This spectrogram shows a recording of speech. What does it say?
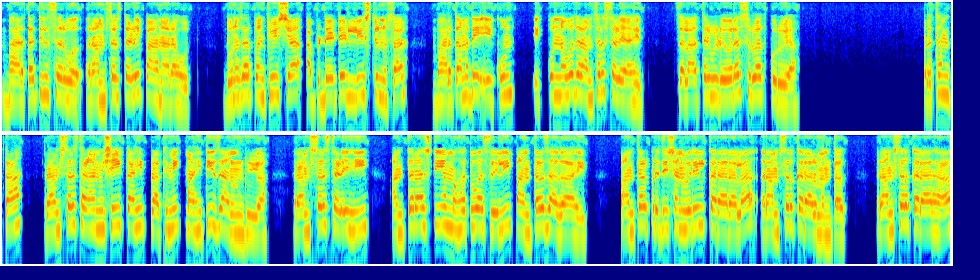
भारतातील सर्व रामसर स्थळे पाहणार आहोत. दोन हजार पंचवीसच्या अपडेटेड लिस्टनुसार भारतामध्ये एकूण एकोणनव्वद रामसर स्थळे आहेत. चला तर व्हिडिओला सुरुवात करूया. प्रथमतः रामसर स्थळांविषयी काही प्राथमिक माहिती जाणून घेऊया. रामसर स्थळे ही आंतरराष्ट्रीय महत्त्व असलेली पाणथळ जागा आहेत. पाणतळ प्रदेशांवरील कराराला रामसर करार म्हणतात. रामसर करार हा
